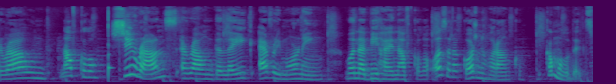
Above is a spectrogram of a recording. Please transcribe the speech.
around, навколо. She runs around the lake every morning. Вона бігає навколо озера кожного ранку. Яка молодець.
